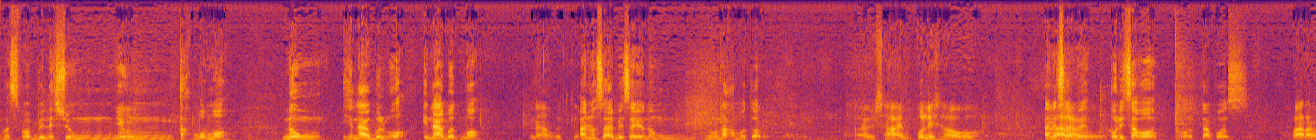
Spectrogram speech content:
Mas mabilis yung, yung takbo mo. Nung hinabol mo, inabot mo, Inabot ko. anong sabi sa'yo nung, nung nakamotor? Sabi sa akin, pulis ako. Ano Parang- sabi? Pulis ako. O, tapos, Parang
